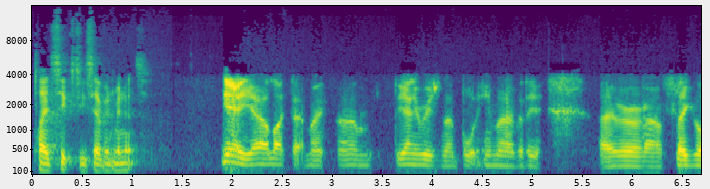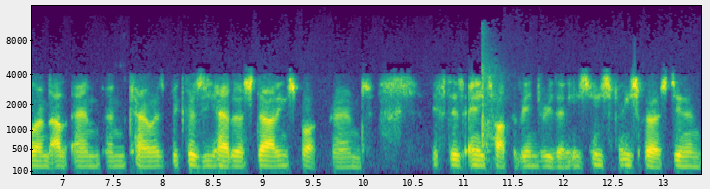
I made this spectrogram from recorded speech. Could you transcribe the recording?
Played 67 minutes. Yeah, yeah, I like that, mate. Um, the only reason I bought him over the over uh, and, and and Co is because he had a starting spot and if there's any type of injury, then he's he's, he's first in. And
